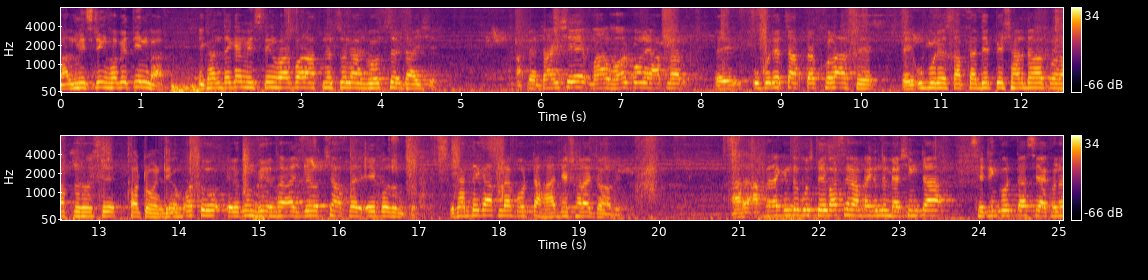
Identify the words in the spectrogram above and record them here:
মাল মিস্ট্রিং হবে তিনবার। এখান থেকে মিস্ট্রিং হওয়ার পর আপনার চলে আসবে হচ্ছে ডাইসে। আপনার ডাইসে মাল হওয়ার পরে আপনার এই উপরের চাপটা খোলা আছে। এই উপরের চাপটা দিয়ে প্রেশার দেওয়ার পর আপনার হচ্ছে অটোমেটিক অত এরকম বের হয়ে আসবে হচ্ছে আপনার এই পর্যন্ত। এখান থেকে আপনার বোর্ডটা হাত দিয়ে সরাইতে হবে। আর আপনারা কিন্তু বুঝতেই পারছেন, আমরা কিন্তু মেশিনটা সেটিং করতে আসছি এখনও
